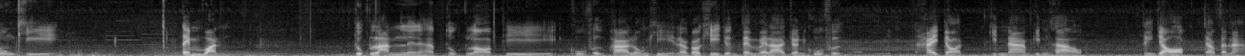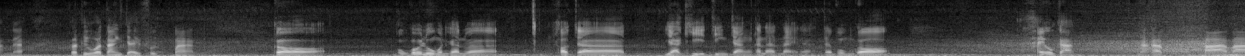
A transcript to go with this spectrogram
ลงขี่เต็มวัน ทุกลันเลยนะครับ ทุกรอบที่ครูฝึกพาลงขี่ แล้วก็ขี่จนเต็มเวลาจนครูฝึก ให้จอดกินน้ำกินข้าว ถึงจะออกจากสนามนะ ก็ถือว่าตั้งใจฝึกมาก ก็ผมก็ไม่รู้เหมือนกันว่า เขาจะอยากขี่จริงจังขนาดไหนนะ แต่ผมก็ให้โอกาสนะครับ พามา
